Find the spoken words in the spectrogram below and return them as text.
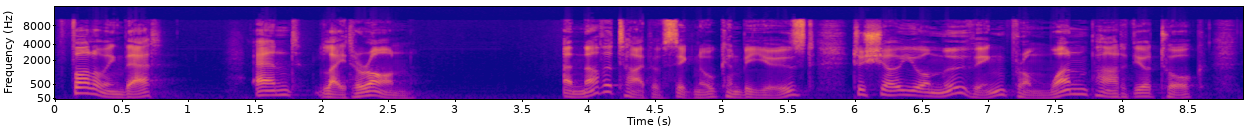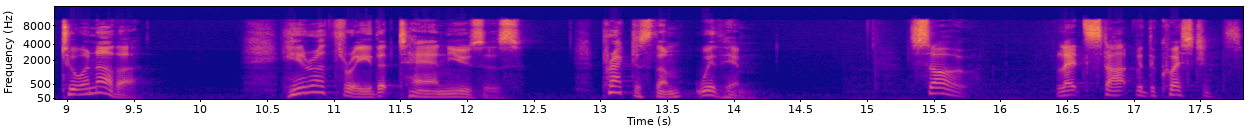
following that, and later on. Another type of signal can be used to show you are moving from one part of your talk to another. Here are three that Tan uses. Practice them with him. So, let's start with the questions.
